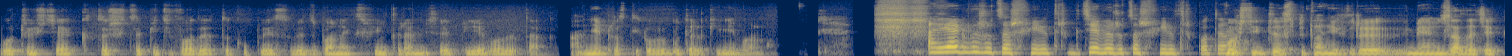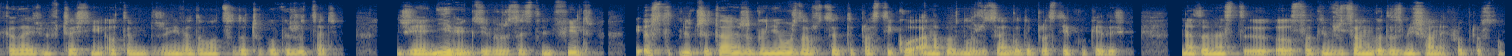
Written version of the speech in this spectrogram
bo oczywiście jak ktoś chce pić wodę, to kupuje sobie dzbanek z filtrem i sobie pije wodę tak, a nie plastikowe butelki nie wolno. A jak wyrzucasz filtr? Gdzie wyrzucasz filtr potem? Właśnie to jest pytanie, które miałem zadać, jak gadaliśmy wcześniej o tym, że nie wiadomo co do czego wyrzucać. Że ja nie wiem, gdzie wyrzucać ten filtr i ostatnio czytałem, że go nie można wrzucać do plastiku, a na pewno wrzucałem go do plastiku kiedyś. Natomiast y, ostatnio wrzucałem go do zmieszanych po prostu.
